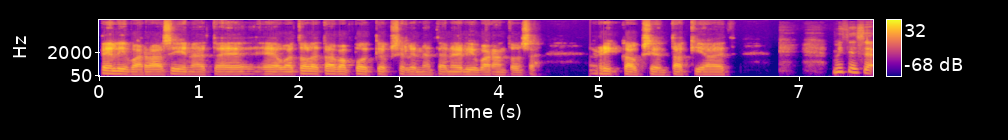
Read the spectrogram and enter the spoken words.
pelivaraa siinä, että he, he ovat olleet aivan poikkeuksellinen tämän öljyvarantonsa rikkauksien takia. Miten sä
